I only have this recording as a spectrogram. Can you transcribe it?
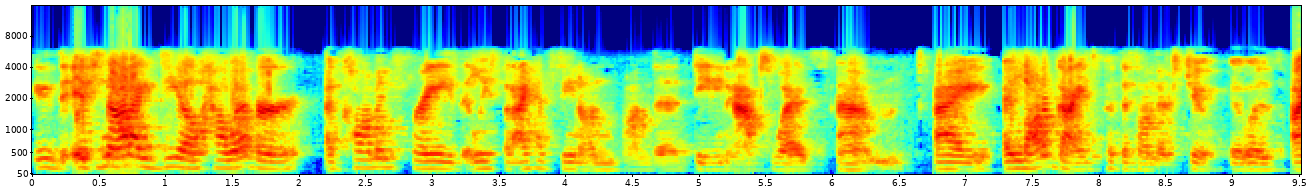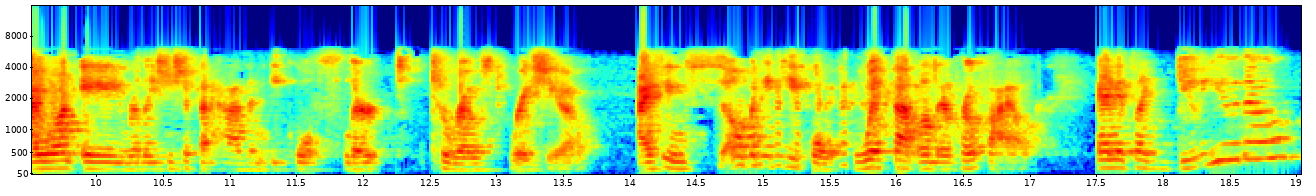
it's not ideal. However, a common phrase, at least that I have seen on on the dating apps, was um, I a lot of guys put this on theirs too. It was I want a relationship that has an equal flirt to roast ratio. I've seen so many people with that on their profile, and it's like, do you though?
